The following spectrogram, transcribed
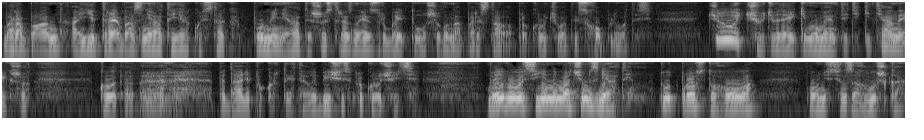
барабан, а її треба зняти якось так, поміняти, щось треба з нею зробити, тому що вона перестала прокручуватись, схоплюватись. Чуть-чуть в деякі моменти тільки тяне, якщо коли, е, е, педалі покрутити, але більшість прокручується. Виявилося, її нема чим зняти. Тут просто гола, повністю заглушка.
